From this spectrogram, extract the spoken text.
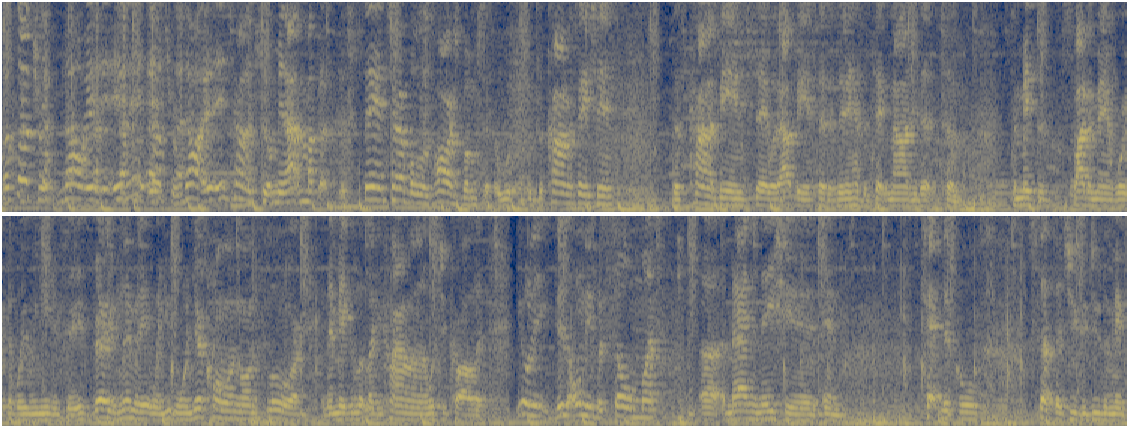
that's not true. No, it, it, it, it, it, no, it's kind of true. I mean, I'm not saying terrible is harsh, but I'm with, the conversation that's kind of being said without being said is they didn't have the technology that, to to make the Spider-Man work the way we needed to. It's very limited when you when you're crawling on the floor and they make it look like you're climbing on what you call it. You only there's only but so much uh, imagination and, and technical stuff that you could do to make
